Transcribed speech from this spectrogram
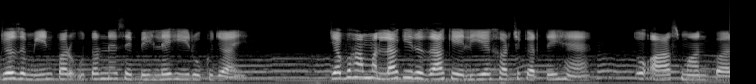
جو زمین پر اترنے سے پہلے ہی رک جائیں۔ جب ہم اللہ کی رضا کے لیے خرچ کرتے ہیں تو آسمان پر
